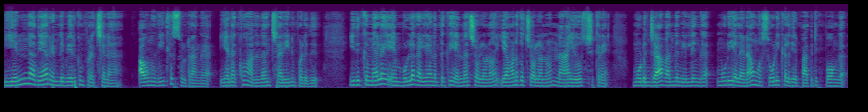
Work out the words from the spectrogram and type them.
என்னதையா ரெண்டு பேருக்கும் பிரச்சனை? அவங்க வீட்டில் சொல்கிறாங்க எனக்கும் அதுதான் சரின்னு படுது. இதுக்கு மேலே என் புள்ள கல்யாணத்துக்கு என்ன சொல்லணும் எவனுக்கு சொல்லணும்னு நான் யோசிச்சுக்கிறேன். முடிஞ்சா வந்து நில்லுங்க. முடியலைன்னா உங்கள் சோழி கழுதியை பார்த்துட்டு போங்க.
